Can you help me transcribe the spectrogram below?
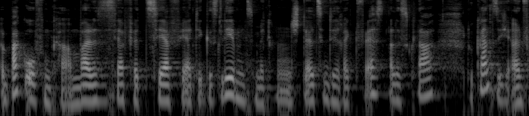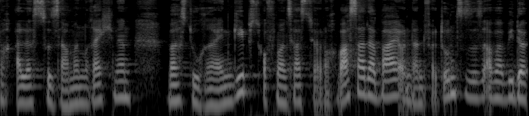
Backofen kam, weil es ist ja für sehr fertiges Lebensmittel und dann stellst du direkt fest, alles klar, du kannst nicht einfach alles zusammenrechnen, was du reingibst. Oftmals hast du ja noch Wasser dabei und dann verdunstet es aber wieder.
